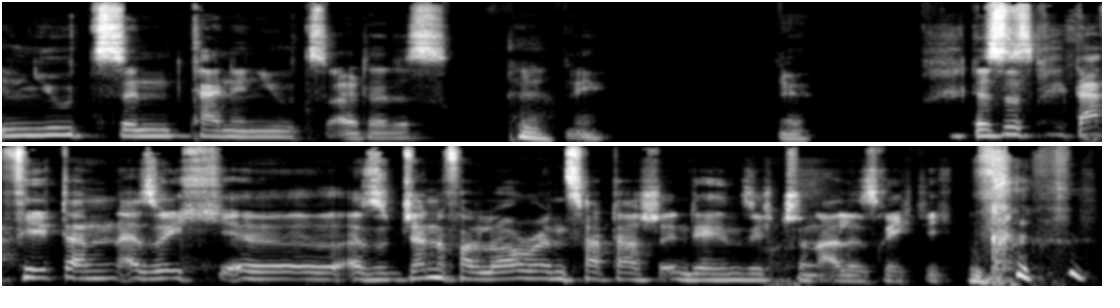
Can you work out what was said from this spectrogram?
äh, sind keine Nudes, Alter. Das. Okay. Nee. Das ist, da fehlt dann, also ich, äh, also Jennifer Lawrence hat da in der Hinsicht schon alles richtig gemacht.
